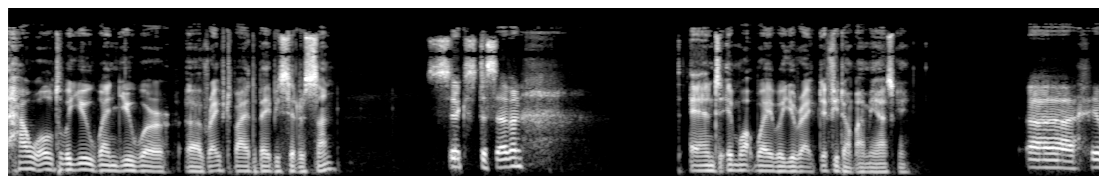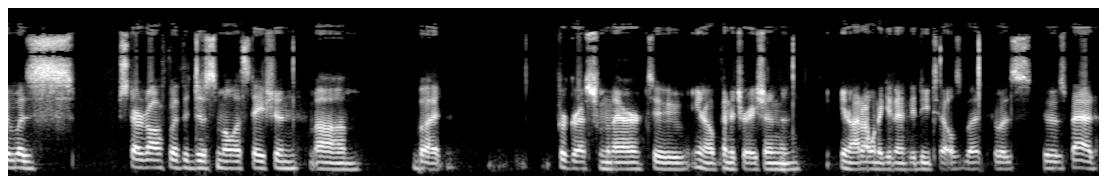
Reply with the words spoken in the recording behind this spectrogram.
how old were you when you were uh, raped by the babysitter's son? six to seven. And in what way were you raped, if you don't mind me asking? Uh, it was started off with just molestation, um, but progressed from there to you know penetration, and you know I don't want to get into details, but it was it was bad.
